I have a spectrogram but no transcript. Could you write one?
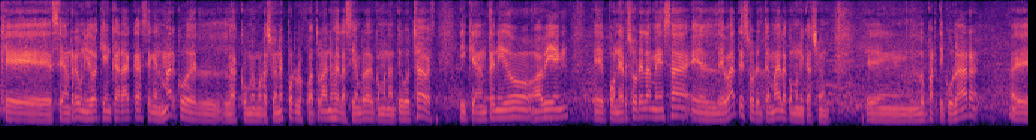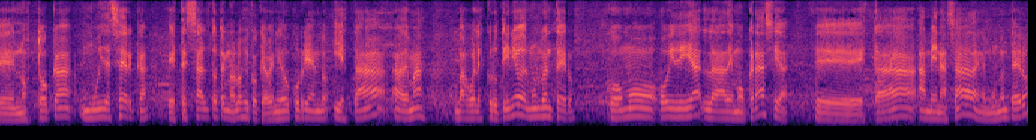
que se han reunido aquí en Caracas en el marco de las conmemoraciones por los cuatro años de la siembra del comandante Hugo Chávez y que han tenido a bien eh, poner sobre la mesa el debate sobre el tema de la comunicación. En lo particular, eh, nos toca muy de cerca este salto tecnológico que ha venido ocurriendo y está además bajo el escrutinio del mundo entero cómo hoy día la democracia eh, está amenazada en el mundo entero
